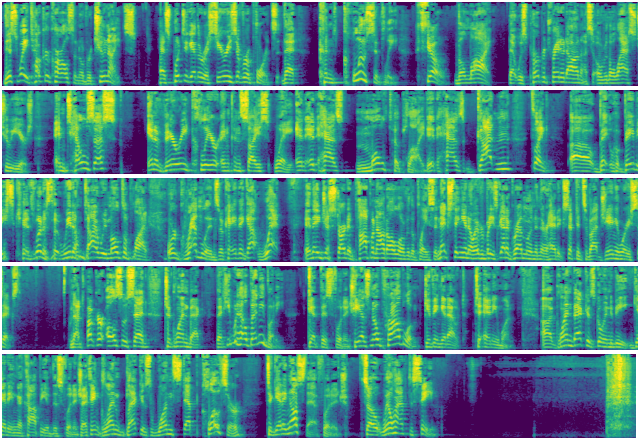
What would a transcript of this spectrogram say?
This way, Tucker Carlson, over two nights, has put together a series of reports that conclusively show the lie that was perpetrated on us over the last two years and tells us in a very clear and concise way. And it has multiplied. It has gotten, it's like uh, ba- babies, kids. What is it? We don't die, we multiply. Or gremlins. Okay, they got wet and they just started popping out all over the place. The next thing you know, everybody's got a gremlin in their head, except it's about January sixth. Now, Tucker also said to Glenn Beck that he would help anybody get this footage. He has no problem giving it out to anyone. Uh, Glenn Beck is going to be getting a copy of this footage. I think Glenn Beck is one step closer to getting us that footage. So we'll have to see.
